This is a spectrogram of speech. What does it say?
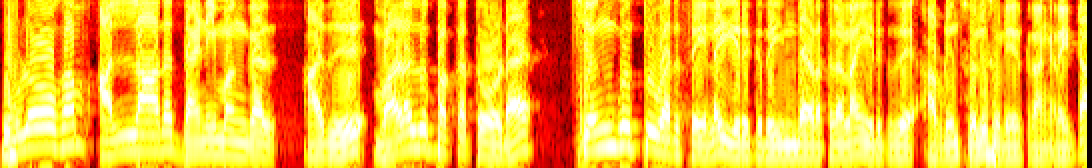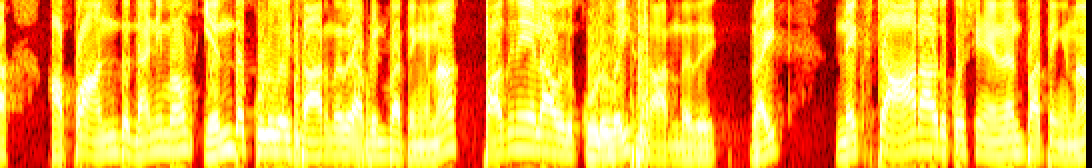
உலோகம் அல்லாத தனிமங்கள் அது வலது பக்கத்தோட செங்குத்து வரிசையில இருக்குது. இந்த இடத்துல எல்லாம் இருக்குது அப்படின்னு சொல்லி சொல்லியிருக்கிறாங்க ரைட்டா அப்போ அந்த தனிமம் எந்த குழுவை சார்ந்தது அப்படின்னு பாத்தீங்கன்னா பதினேழாவது குழுவை சார்ந்தது ரைட் நெக்ஸ்ட் ஆறாவது கொஸ்டின் என்னன்னு பாத்தீங்கன்னா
